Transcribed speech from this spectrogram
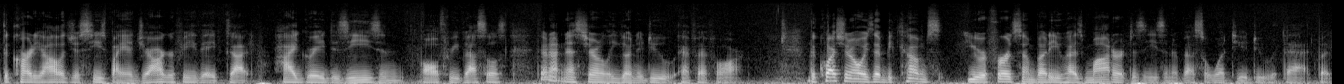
The cardiologist sees by angiography they've got high grade disease in all three vessels. They're not necessarily going to do FFR. The question always then becomes you referred somebody who has moderate disease in a vessel, what do you do with that? But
